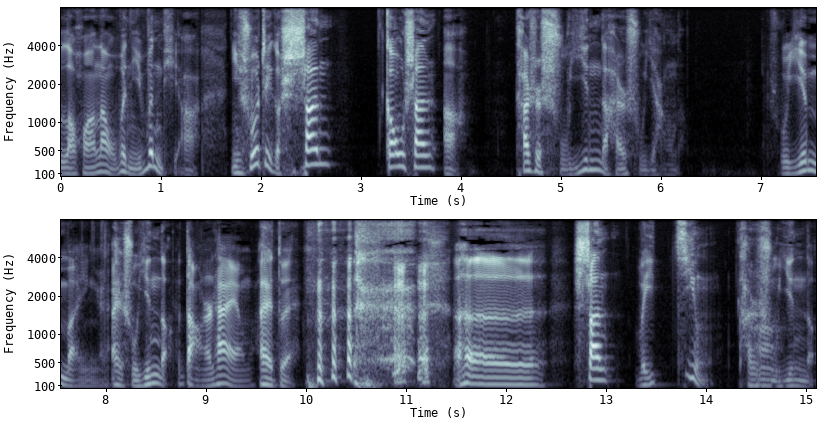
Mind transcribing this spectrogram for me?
老黄，那我问你一问题啊，你说这个山高山啊，它是属阴的还是属阳的？属阴吧，应该哎，属阴的。它挡着太阳嘛。哎，对，呃，山为静，它是属阴的。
